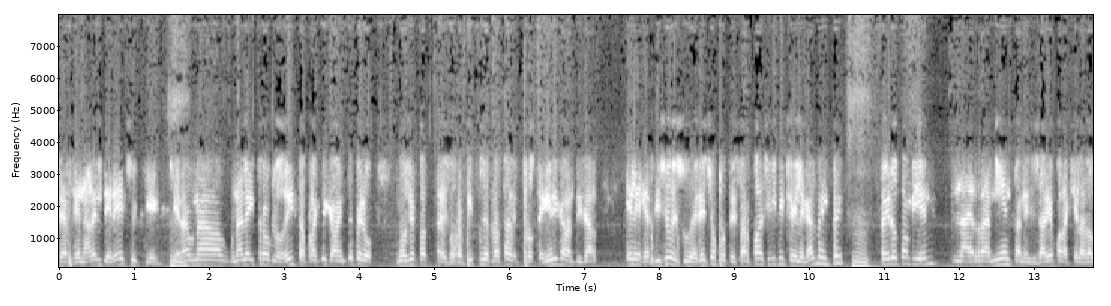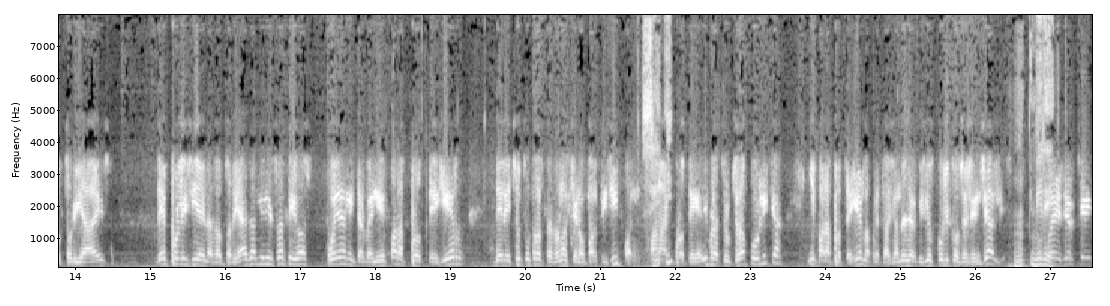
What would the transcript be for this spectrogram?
cercenar el derecho y que, que era una, una ley troglodita prácticamente, pero no se trata de eso. Repito, se trata de proteger y garantizar el ejercicio de su derecho a protestar pacífica y legalmente, pero también la herramienta necesaria para que las autoridades de policía y las autoridades administrativas puedan intervenir para proteger derechos de otras personas que no participan, para proteger infraestructura pública y para proteger la prestación de servicios públicos esenciales. Mm, mire. No puede ser que,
